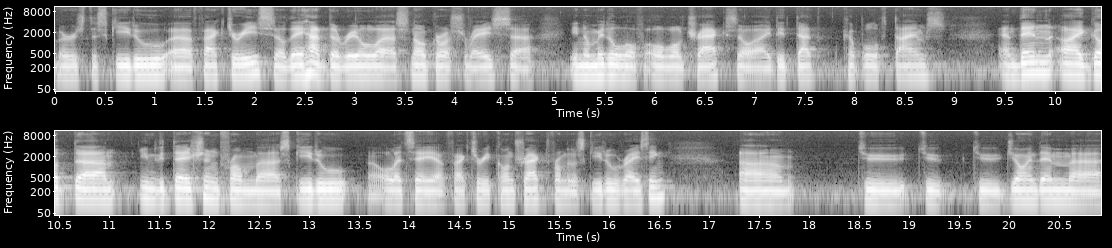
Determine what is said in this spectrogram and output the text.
where's the Ski-Doo uh, factory. So they had the real uh, snowcross race uh, in the middle of oval track. So I did that a couple of times, and then I got the invitation from uh, Ski-Doo or let's say a factory contract from the Ski-Doo Racing um, to to to join them uh,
